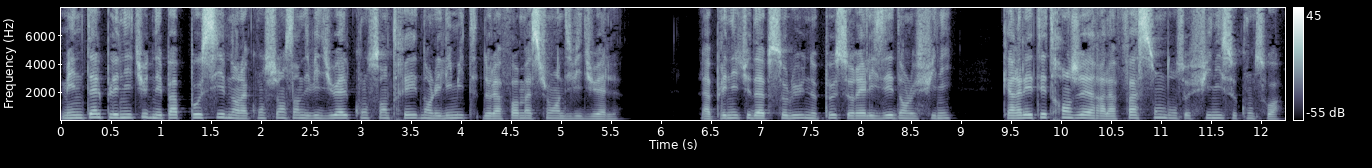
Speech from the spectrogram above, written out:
Mais une telle plénitude n'est pas possible dans la conscience individuelle concentrée dans les limites de la formation individuelle. La plénitude absolue ne peut se réaliser dans le fini, car elle est étrangère à la façon dont ce fini se conçoit.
